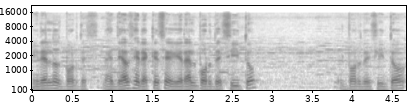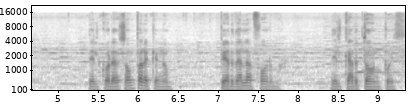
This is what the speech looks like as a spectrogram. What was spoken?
Miren los bordes. La idea sería que se viera el bordecito, el bordecito del corazón para que no pierda la forma del cartón, pues.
